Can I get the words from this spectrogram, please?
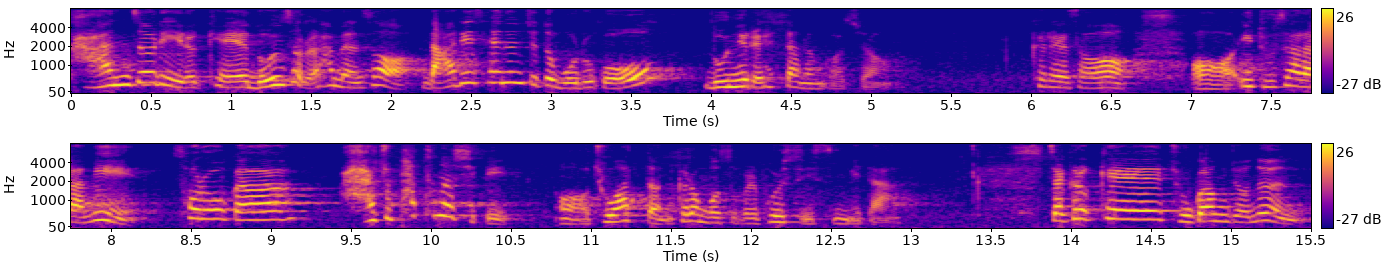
간절히 이렇게 논설을 하면서 날이 새는지도 모르고 논의를 했다는 거죠. 그래서 어, 이 두 사람이 서로가 아주 파트너십이 어, 좋았던 그런 모습을 볼 수 있습니다. 자 그렇게 조광조는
